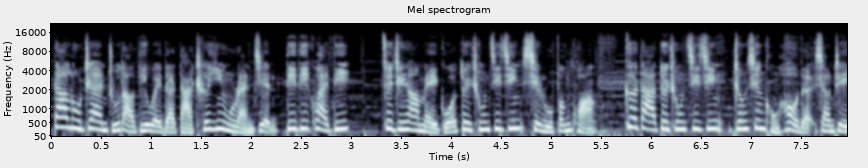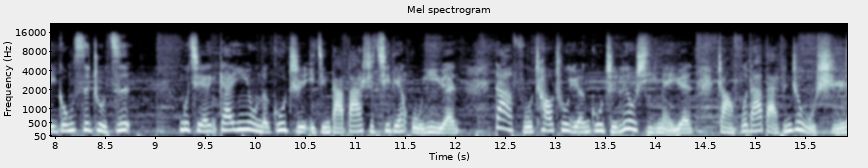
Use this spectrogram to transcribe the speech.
大陆占主导地位的打车应用软件滴滴快滴，最近让美国对冲基金陷入疯狂，各大对冲基金争先恐后的向这一公司注资。目前，该应用的估值已经达八十七点五亿元，大幅超出原估值六十亿美元，涨幅达百分之五十。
